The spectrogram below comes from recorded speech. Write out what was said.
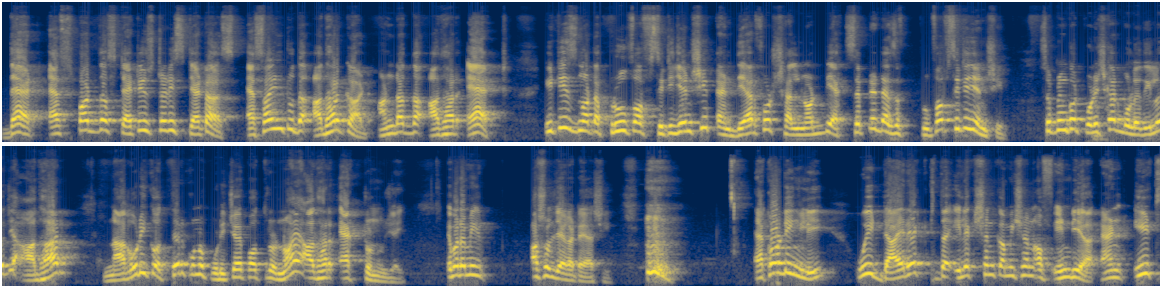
that as per the statutory status assign to the Aadhaar card under the Aadhaar Act, it is not a proof of citizenship and therefore shall not be accepted as a proof of citizenship. Supreme Court পরিষ্কার বলে দিল যে আধার নাগরিকত্বের কোনো পরিচয়পত্র নয় আধার অ্যাক্ট অনুযায়ী এবার আমি আসল জায়গাটায় আসি Accordingly, we direct the Election Commission of India and its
